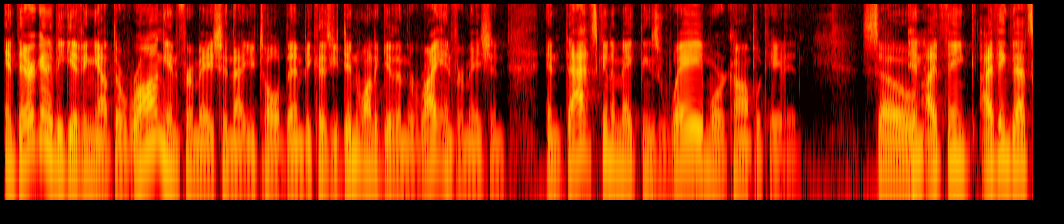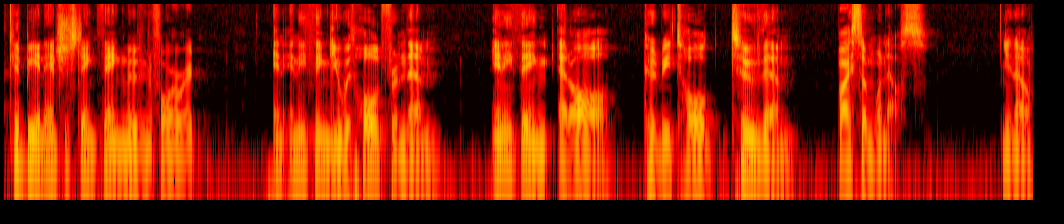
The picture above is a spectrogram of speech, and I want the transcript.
and they're going to be giving out the wrong information that you told them because you didn't want to give them the right information and that's going to make things way more complicated so And- i think i think that's could be an interesting thing moving forward And anything you withhold from them, anything at all, could be told to them by someone else. You know,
